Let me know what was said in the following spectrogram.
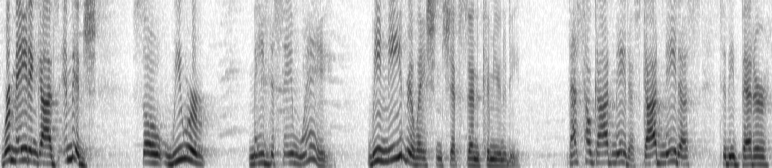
We're made in God's image, so we were made the same way. We need relationships and community. That's how God made us. God made us to be better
